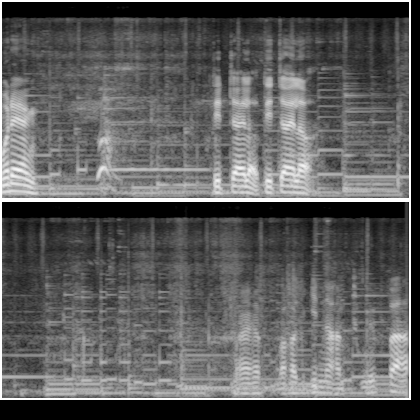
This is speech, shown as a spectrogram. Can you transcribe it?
หัวแดง ติดใจแล้วติดใจแล้วมาครับว่าเขาจะกินน้ำหรือเปล่า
